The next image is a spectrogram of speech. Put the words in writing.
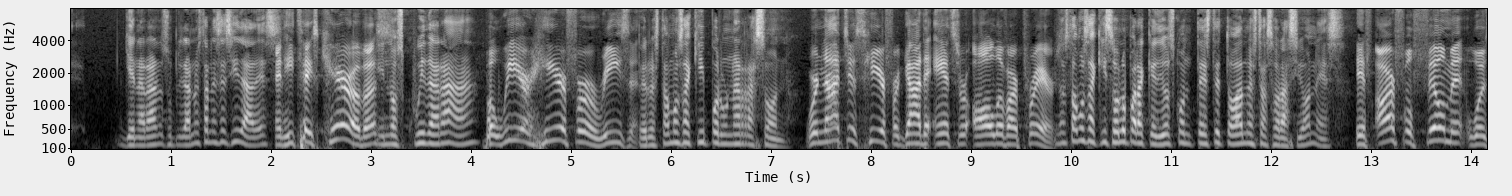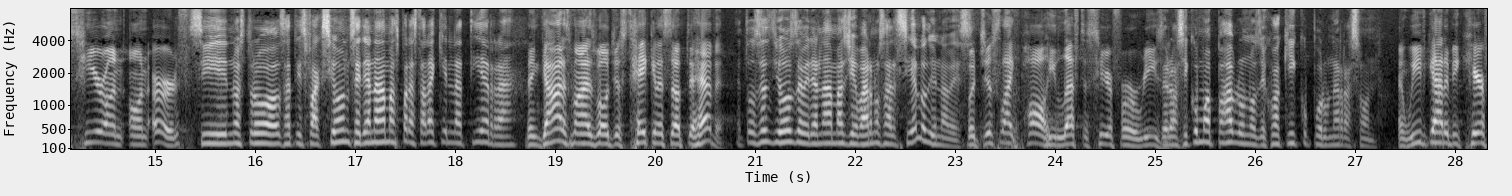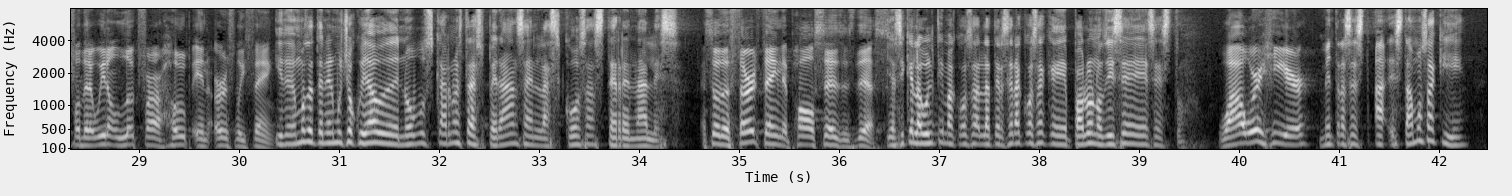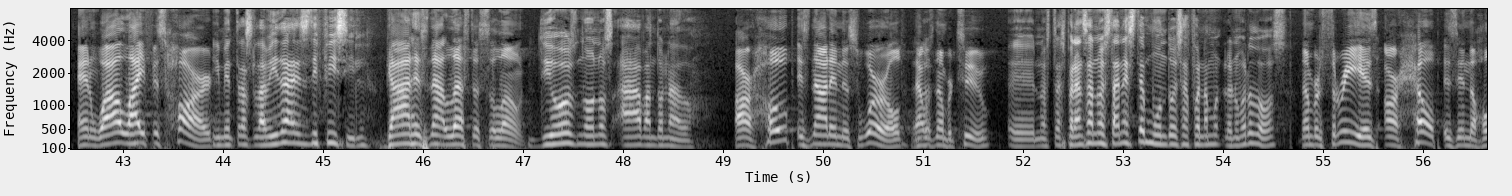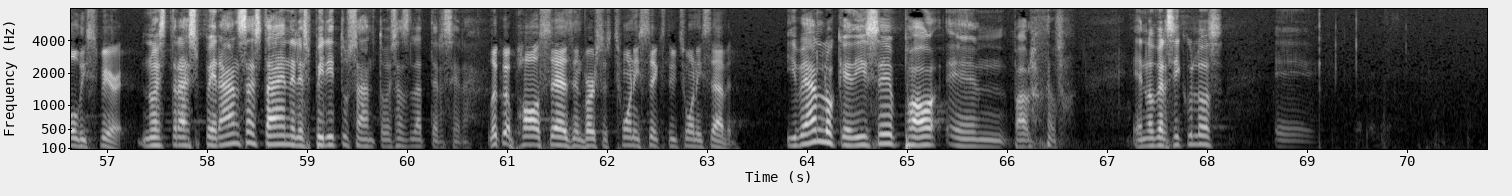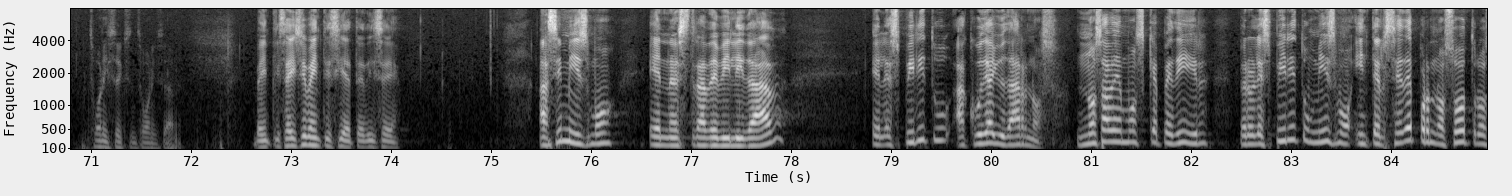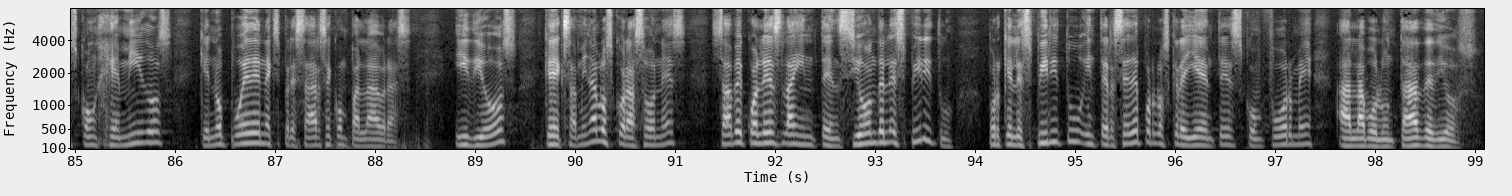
llenará, suplirá nuestras necesidades and He takes care of us. y nos cuidará, But we are here for a reason. pero estamos aquí por una razón. We're not just here for God to answer all of our No estamos aquí solo para que Dios conteste todas nuestras oraciones. If our fulfillment was here on, on earth, Si nuestra satisfacción sería nada más para estar aquí en la tierra, then God might as well just taken us up to heaven. entonces Dios debería nada más llevarnos al cielo de una vez. But just like Paul, he left us here for a reason. Pero así como a Pablo nos dejó aquí por una razón. And we've got to be careful that we don't look for our hope in earthly things. Y debemos de tener mucho cuidado de no buscar nuestra esperanza en las cosas terrenales. And so the third thing that Paul says is this Y así que la última cosa, la tercera cosa que Pablo nos dice es esto. while we're here Mientras est- ah, estamos aquí and while life is hard, y mientras la vida es difícil, God has not left us alone. Dios no nos ha abandonado. Our hope is not in this world. That was number two. Eh, nuestra esperanza no está en este mundo, esa fue la, la número dos. Number three is our help is in the Holy Spirit. Nuestra esperanza está en el Espíritu Santo, esa es la tercera. Look what Paul says in verses 26 through 27. Y vean lo que dice Paul en, Pablo, en los versículos eh, 26 and 27. 26 y 27. Dice, Asimismo, en nuestra debilidad, el Espíritu acude a ayudarnos. No sabemos qué pedir, pero el Espíritu mismo intercede por nosotros con gemidos que no pueden expresarse con palabras. Y Dios, que examina los corazones, sabe cuál es la intención del Espíritu, porque el Espíritu intercede por los creyentes conforme a la voluntad de Dios.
